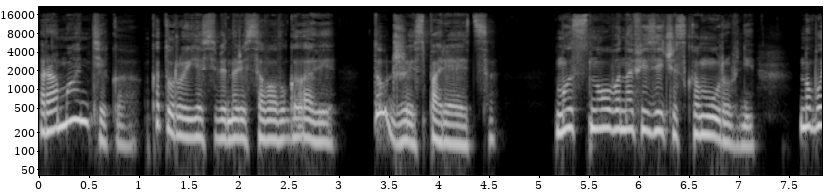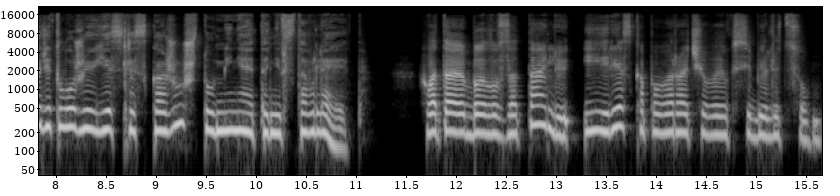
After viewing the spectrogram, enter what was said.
Романтика, которую я себе нарисовал в голове, тут же испаряется. Мы снова на физическом уровне, но будет ложью, если скажу, что у меня это не вставляет. Хватаю Беллу за талию и резко поворачиваю к себе лицом.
